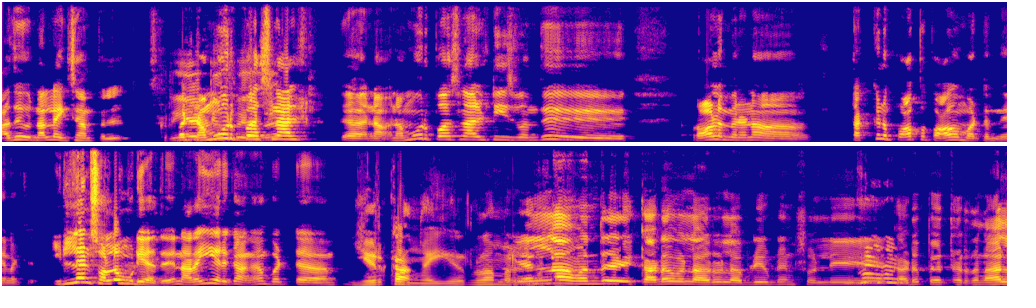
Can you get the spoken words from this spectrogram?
அது நல்ல எக்ஸாம்பிள் பட் நம்ம ஊர் பர்சனாலிட்டி நம்ம ஊர் பர்சனாலிட்டிஸ் வந்து ப்ராப்ளம் என்னன்னா டக்குன்னு பாப்ப ஆக மாட்டேங்குது எனக்கு. இல்லைன்னு சொல்ல முடியாது. நிறைய இருக்காங்க பட் இருக்காங்க இல்லாம இருக்க எல்லாம் வந்து கடவுள் அருள் அப்படி இப்படின்னு சொல்லி கடுப்பேத்துறதுனால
